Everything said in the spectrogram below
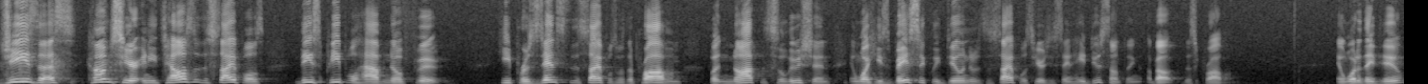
Jesus comes here and he tells the disciples, these people have no food. He presents the disciples with a problem, but not the solution. And what he's basically doing to his disciples here is he's saying, hey, do something about this problem. And what do they do?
